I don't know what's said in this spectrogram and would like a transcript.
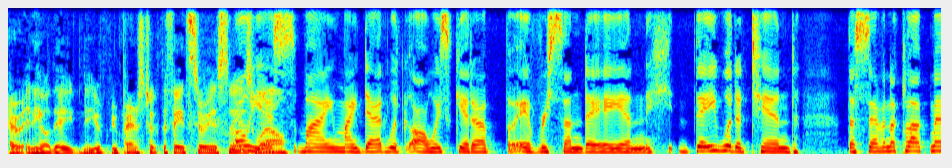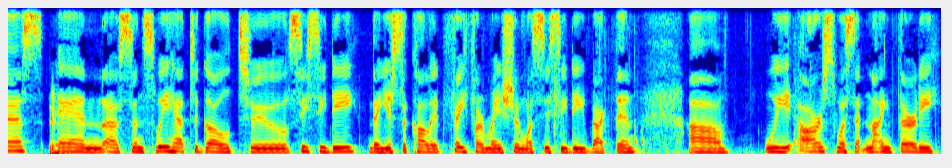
you know, they, your, your parents took the faith seriously Oh as well. yes, my my dad would always get up every Sunday, and he, they would attend the seven o'clock mass. Yeah. And uh, since we had to go to CCD, they used to call it Faith Formation was CCD back then. Uh, we ours was at 9:30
